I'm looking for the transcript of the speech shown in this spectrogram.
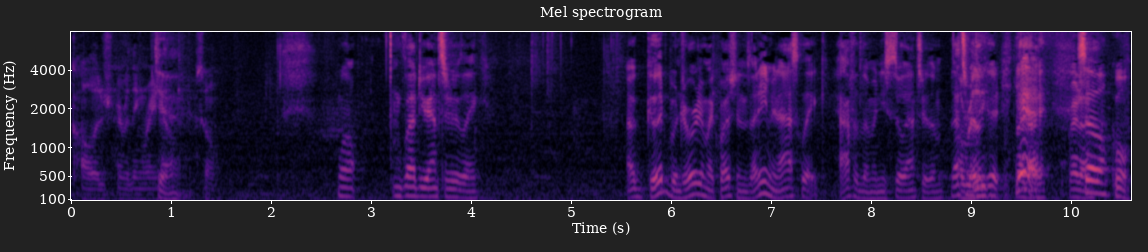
college and everything right Yeah. now. So well i'm glad you answered like a good majority of my questions i didn't even ask like half of them and you still answered them that's Oh, really, really? good Right yeah on, right on. so Cool.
